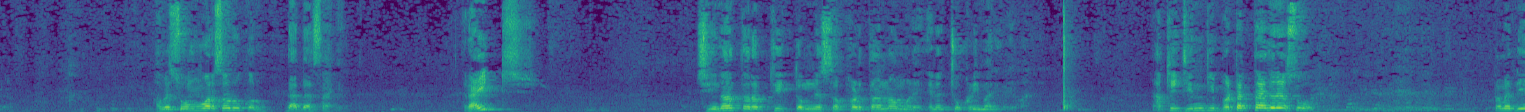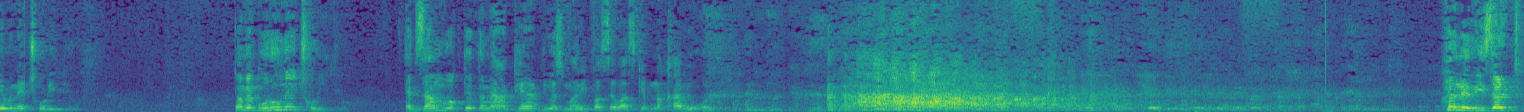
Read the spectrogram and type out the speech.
હવે સોમવાર શરૂ કરો, દાદા સાહેબ. રાઈટ જેના તરફથી તમને સફળતા ન મળે, એને ચોકડી મારી દેવાની. આખી જિંદગી ભટકતા જ રહેશો. તમે દેવને છોડી દો. તમે ગુરુને છોડી દો. એક્ઝામ વખતે તમે આઠે આઠ દિવસ મારી પાસે વાસ્કેપ નખાવ્યો હોય. અને રિઝલ્ટ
